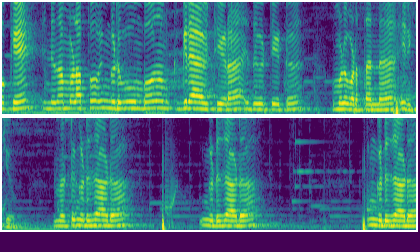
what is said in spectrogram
ഓക്കെ ഇനി നമ്മളപ്പോൾ ഇങ്ങോട്ട് പോകുമ്പോൾ നമുക്ക് ഗ്രാവിറ്റിയുടെ ഇത് കിട്ടിയിട്ട് നമ്മൾ ഇവിടെ തന്നെ ഇരിക്കും. എന്നിട്ട് ഇങ്ങോട്ട് ചാടുക. ഇങ്ങോട്ട് ചാടുക. ഇങ്ങോട്ട് ചാടുക.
